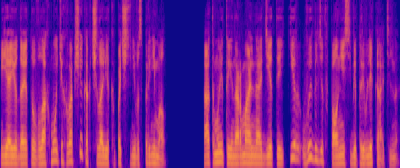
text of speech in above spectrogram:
Я ее до этого в лохмотьях вообще как человека почти не воспринимал. Отмытый и нормально одетый Кир выглядит вполне себе привлекательно.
